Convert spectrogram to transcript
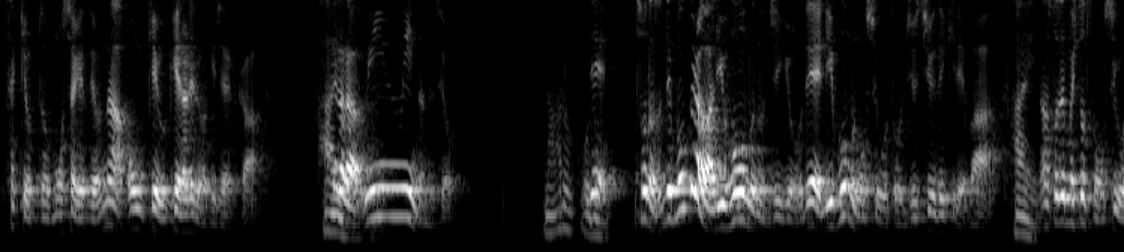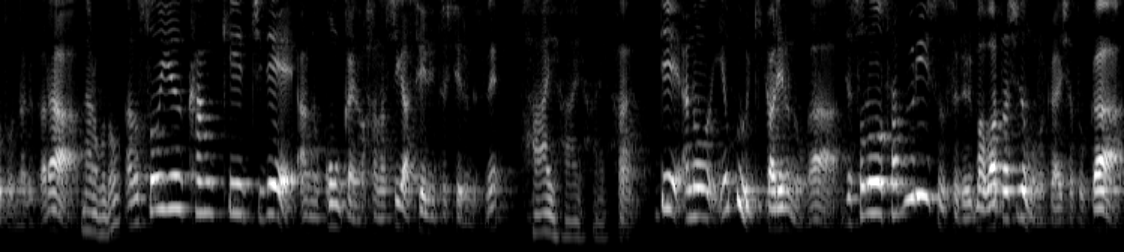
さっき申し上げたような恩恵を受けられるわけじゃないですか。はい。だから、ウィンウィンなんですよ。なるほど。で、そうなんですよ。で、僕らはリフォームの事業で、リフォームのお仕事を受注できれば、はい。あそれも一つのお仕事になるから、なるほど。あの、そういう関係値で、あの、今回の話が成立してるんですね。はいはいはい。はい。で、あの、よく聞かれるのが、じゃあそのサブリースする、まあ私どもの会社とか、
